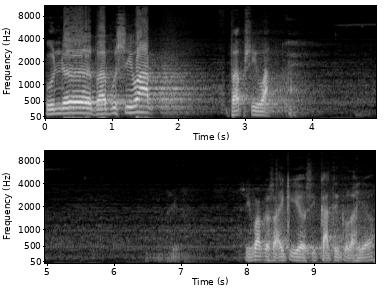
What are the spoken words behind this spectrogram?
Bundel babu siwak. Bab siwak. Siwak ke saiki ya sikat iku lah ya.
